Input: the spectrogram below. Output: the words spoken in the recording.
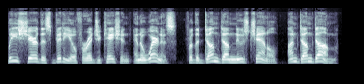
Please share this video for education and awareness for the Dumb Dumb News channel I'm Dumb Dumb.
